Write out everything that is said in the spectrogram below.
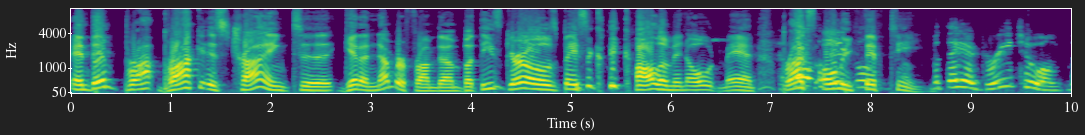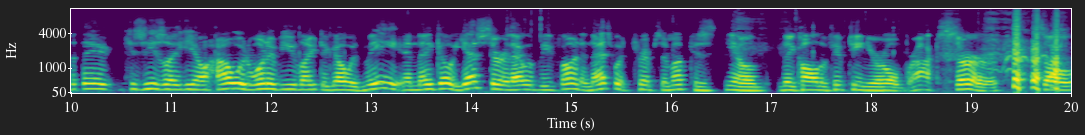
and then Brock, Brock is trying to get a number from them, but these girls basically call him an old man. Brock's Well, only well, 15. But they agree to him. But they, because he's like, you know, how would one of you like to go with me? And they go, yes, sir, that would be fun. And that's what trips him up because, you know, they call the 15 year old Brock sir. So,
